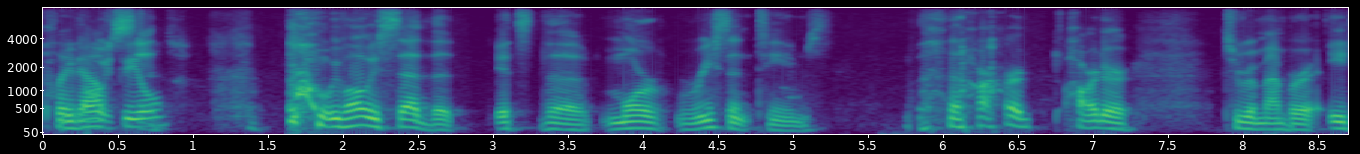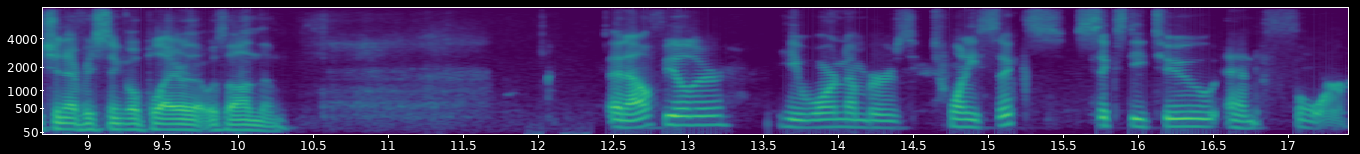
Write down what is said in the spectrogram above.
Played We've outfield. we've always said that it's the more recent teams hard, harder to remember each and every single player that was on them. An outfielder, he wore numbers 26, 62, and 4.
